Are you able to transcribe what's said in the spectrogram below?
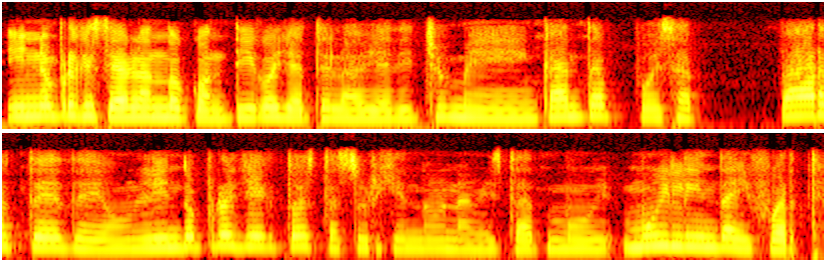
y no porque esté hablando contigo, ya te lo había dicho, me encanta, pues aparte de un lindo proyecto, está surgiendo una amistad muy, muy linda y fuerte.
